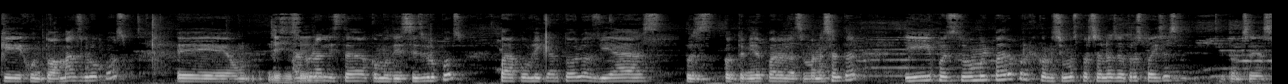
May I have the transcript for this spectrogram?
que junto a más grupos, eh, un- 16. hace una lista como 16 grupos para publicar todos los días pues contenido para la Semana Santa y pues estuvo muy padre porque conocimos personas de otros países. Entonces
